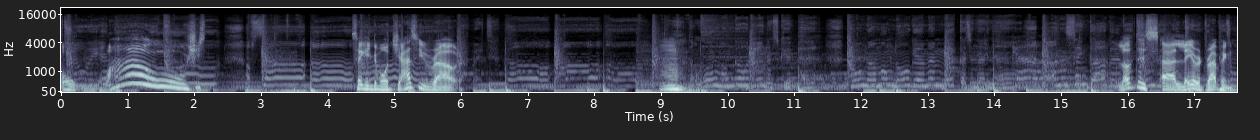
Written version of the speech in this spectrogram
Oh wow, she's taking the more jazzy route. Mm. Love this uh, layered rapping.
